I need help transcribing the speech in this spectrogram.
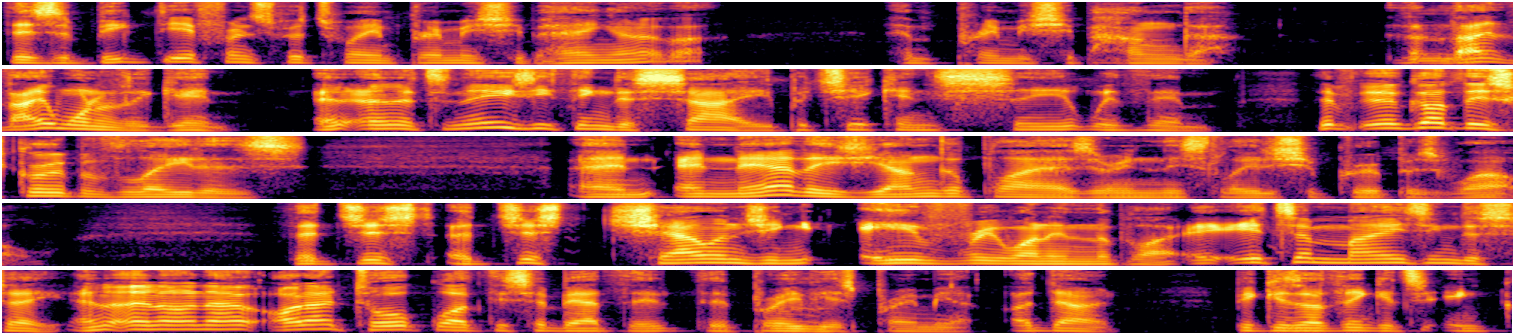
There's a big difference between premiership hangover and premiership hunger. Th- They, they want it again. And, and it's an easy thing to say, but you can see it with them. They've, they've got this group of leaders, and, and now these younger players are in this leadership group as well, that just are just challenging everyone in the play. It's amazing to see. And, and I know I don't talk like this about the, the mm. previous premier. I don't, because I think it's inc-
